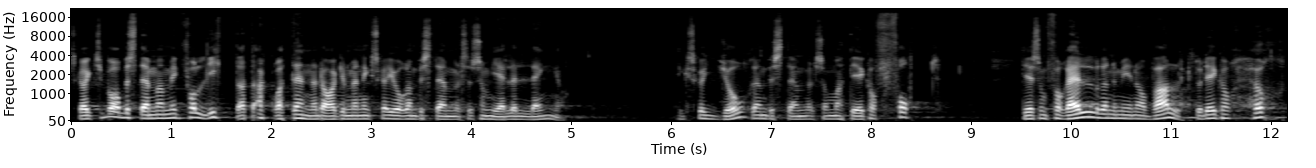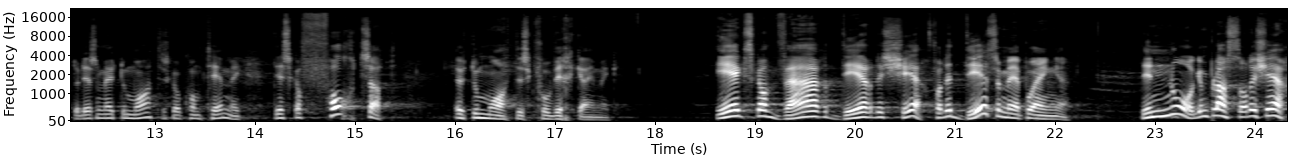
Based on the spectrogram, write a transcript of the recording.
skal jeg ikke bare bestemme meg for litt at akkurat denne dagen, men jeg skal gjøre en bestemmelse som gjelder lenger. Jeg skal gjøre en bestemmelse om at det jeg har fått det som foreldrene mine har valgt, og det jeg har hørt, og det som automatisk har kommet til meg, det skal fortsatt automatisk få virke i meg. Jeg skal være der det skjer, for det er det som er poenget. Det er noen plasser det skjer,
